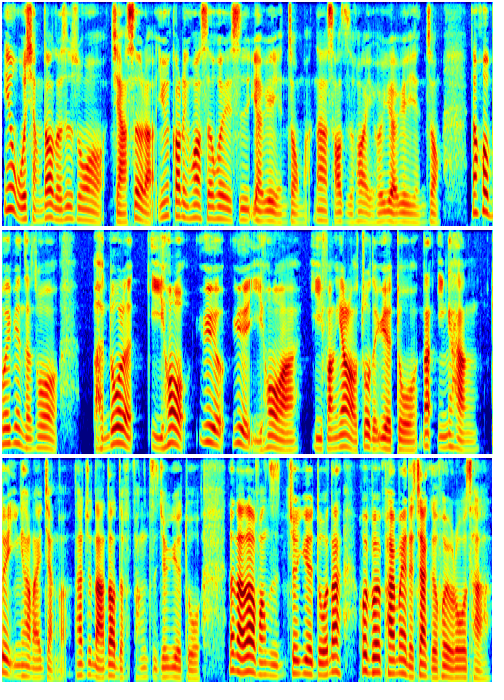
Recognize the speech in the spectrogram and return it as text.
因为我想到的是说，假设啦，因为高龄化社会是越来越严重嘛，那少子化也会越来越严重，那会不会变成说？很多人以后越越以后啊，以房养老做的越多，那银行对银行来讲啊，他就拿到的房子就越多，那拿到房子就越多，那会不会拍卖的价格会有落差？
